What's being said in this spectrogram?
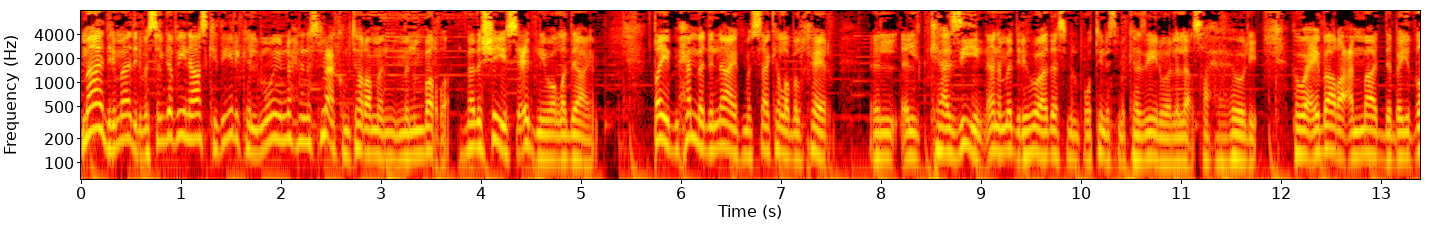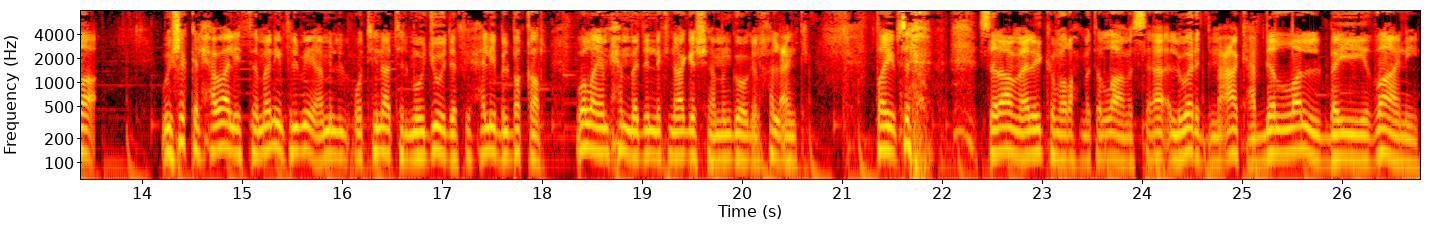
ما أدري ما أدري بس ألقى في ناس كثير يكلموني إنه إحنا نسمعكم ترى من من برا. هذا الشيء يسعدني والله دايم. طيب محمد النايف مساك الله بالخير. الكازين أنا ما أدري هو هذا اسم البروتين اسمه كازين ولا لا صححوا لي. هو عبارة عن مادة بيضاء ويشكل حوالي 80% من البروتينات الموجودة في حليب البقر. والله يا محمد إنك ناقشها من جوجل خل عنك. طيب السلام عليكم ورحمة الله. مساء الورد معاك عبد الله البيضاني.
